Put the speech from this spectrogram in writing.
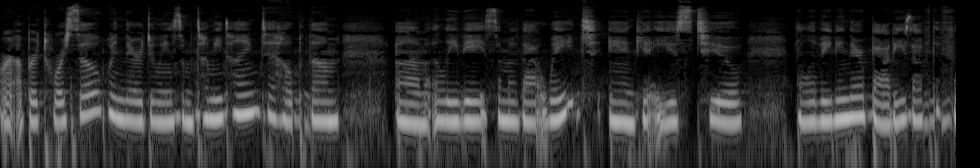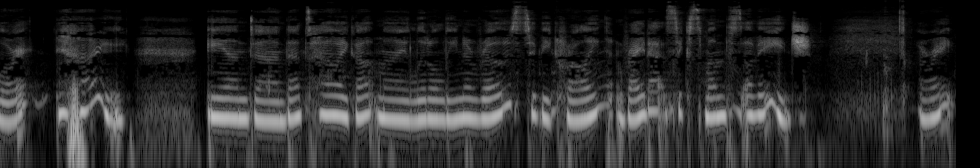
or upper torso when they're doing some tummy time to help them um, alleviate some of that weight and get used to elevating their bodies off the floor. Hi. And uh, that's how I got my little Lena Rose to be crawling right at six months of age. All right.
